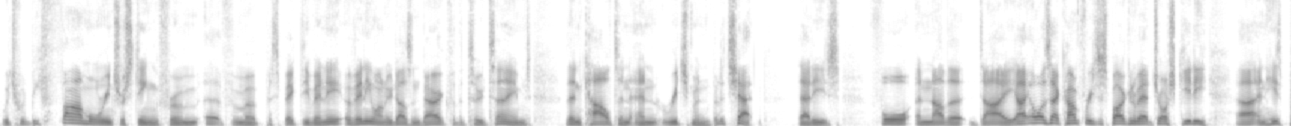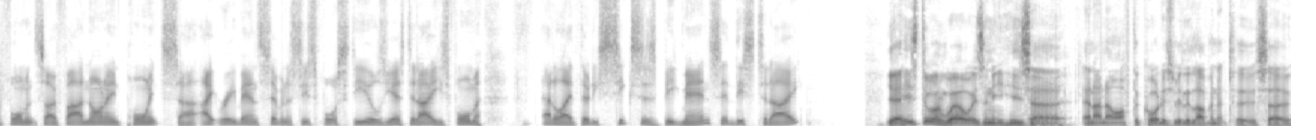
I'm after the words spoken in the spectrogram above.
which would be far more interesting from uh, from a perspective any, of anyone who doesn't barrack for the two teams than Carlton and Richmond. But a chat that is for another day. Uh, Isaac Humphries has spoken about Josh Giddey uh, and his performance so far 19 points, uh, 8 rebounds, 7 assists, 4 steals yesterday. His former Adelaide 36ers big man said this today. Yeah, he's doing well, isn't he? He's uh, and I know off the court he's really loving it too. So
